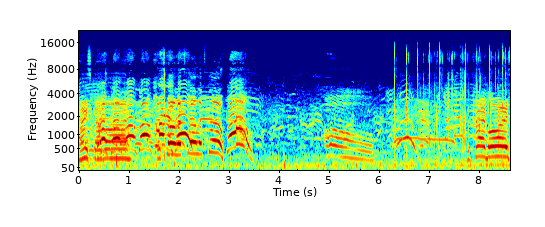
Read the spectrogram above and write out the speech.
Nice, Go, Goblin. go, go, go, Let's go, Carter, let's go. go, let's go. Go. Oh. Good try, boys.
